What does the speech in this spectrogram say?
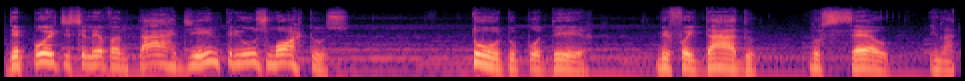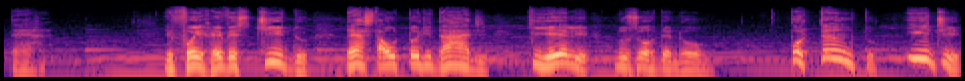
depois de se levantar de entre os mortos: Todo o poder me foi dado no céu e na terra. E foi revestido desta autoridade que ele nos ordenou. Portanto, ide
